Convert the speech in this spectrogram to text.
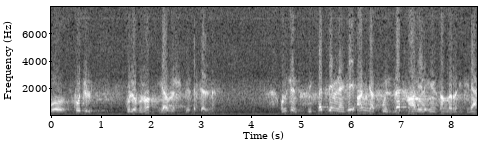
o Kutül kulübünü yazmış bir eserine. Onun için hikmet denilen şey ancak uzlet haliyle insanların içine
